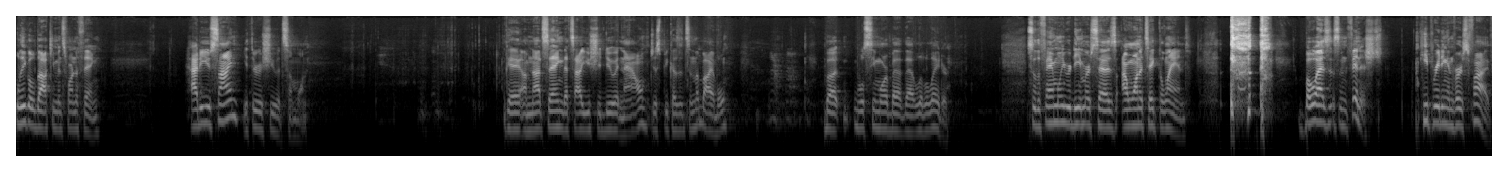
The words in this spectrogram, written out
legal documents weren't a thing. How do you sign? You threw a shoe at someone. Okay, I'm not saying that's how you should do it now, just because it's in the Bible, but we'll see more about that a little later. So the family redeemer says, I want to take the land. Boaz isn't finished. Keep reading in verse 5.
